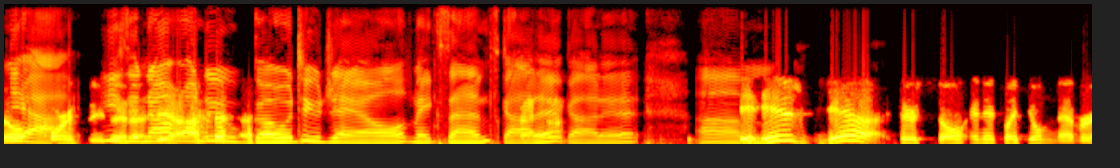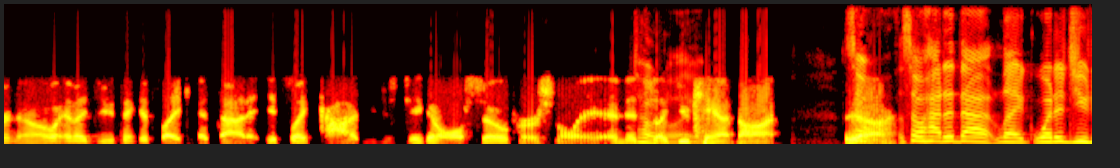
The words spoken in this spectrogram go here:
so yeah of course he, he did, did not yeah. want to go to jail makes sense got it got it um It is, yeah. There's so, and it's like you'll never know. And I do think it's like at that, it's like God, you just take it all so personally, and it's like you can't not. So, yeah. so how did that like? What did you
